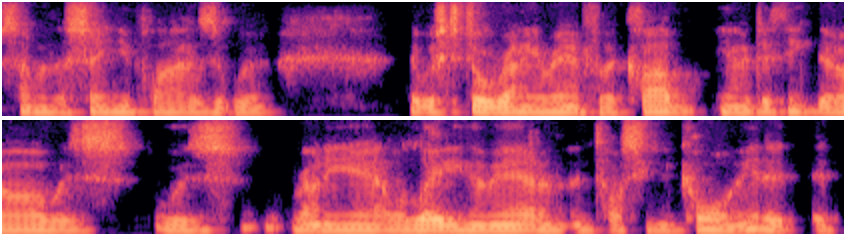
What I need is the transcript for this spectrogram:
some of the senior players that were that were still running around for the club, you know, to think that I was was running out or leading them out and, and tossing the coin, it, it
